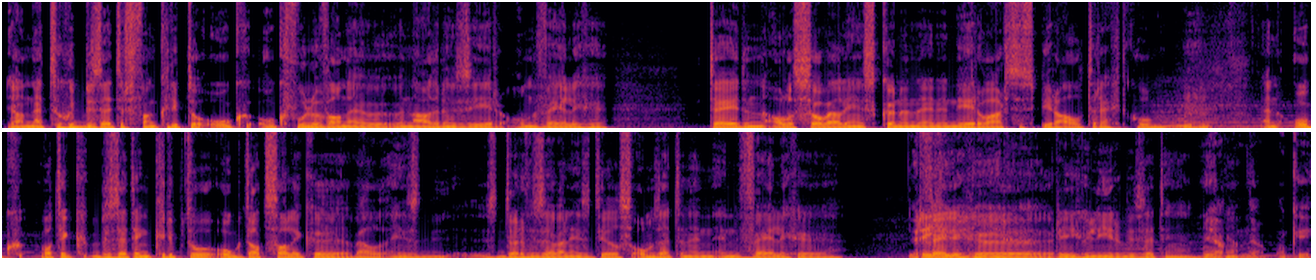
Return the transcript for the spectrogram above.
ja, net zo goed bezitters van crypto ook, ook voelen van eh, we, we naderen zeer onveilige tijden. Alles zou wel eens kunnen in een neerwaartse spiraal terechtkomen. Mhm. En ook wat ik bezit in crypto, ook dat zal ik eh, wel eens, durven ze wel eens deels omzetten in, in veilige, veilige Reguliere- reguliere bezittingen. Ja, ja. oké.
